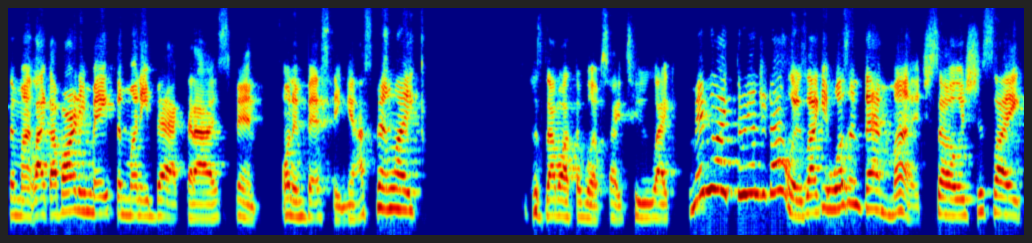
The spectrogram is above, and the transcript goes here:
the money. Like I've already made the money back that I spent on investing. And I spent like, because I bought the website too, like maybe like $300. Like it wasn't that much. So it's just like,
